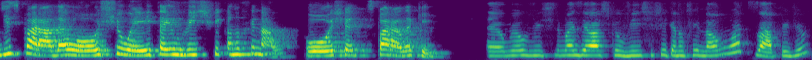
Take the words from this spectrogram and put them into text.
disparado é o Oxi, o Eita e o Vixe fica no final. O Oxi é disparado aqui. É o meu Vixe, mas eu acho que o Vixe fica no final no WhatsApp, viu?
